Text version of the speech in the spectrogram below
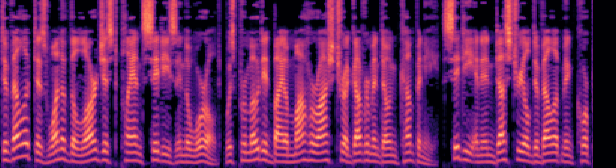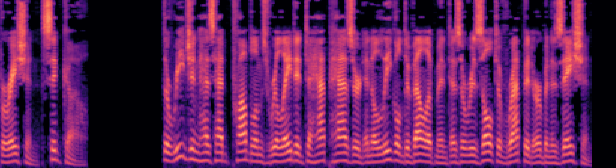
developed as one of the largest planned cities in the world, was promoted by a Maharashtra government-owned company, City and Industrial Development Corporation The region has had problems related to haphazard and illegal development as a result of rapid urbanization.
